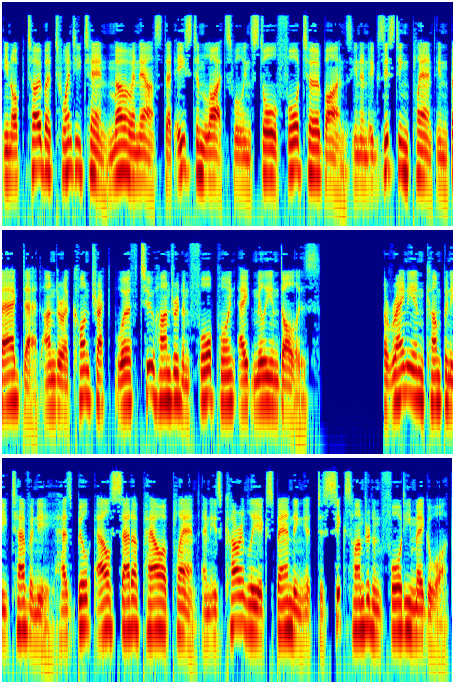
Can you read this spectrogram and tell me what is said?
In October 2010 Mo announced that Eastern Lights will install four turbines in an existing plant in Baghdad under a contract worth $204.8 million. Iranian company Tavanir has built Al Sadr power plant and is currently expanding it to 640 megawatts.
